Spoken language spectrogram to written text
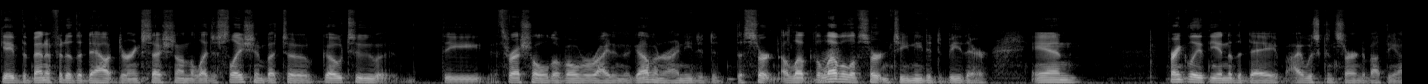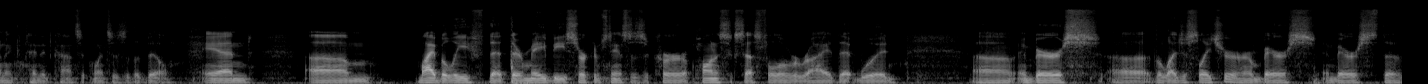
gave the benefit of the doubt during session on the legislation, but to go to the threshold of overriding the governor, I needed to, the certain a le- the level of certainty needed to be there, and frankly, at the end of the day, I was concerned about the unintended consequences of the bill, and um, my belief that there may be circumstances occur upon a successful override that would uh, embarrass uh, the legislature or embarrass embarrass the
